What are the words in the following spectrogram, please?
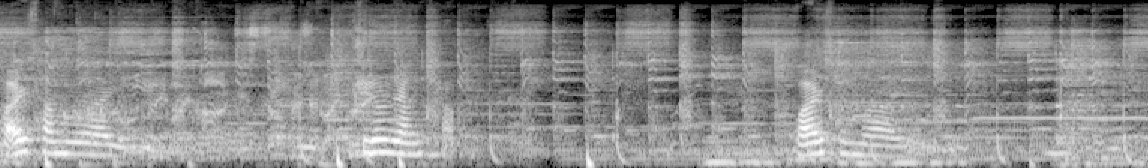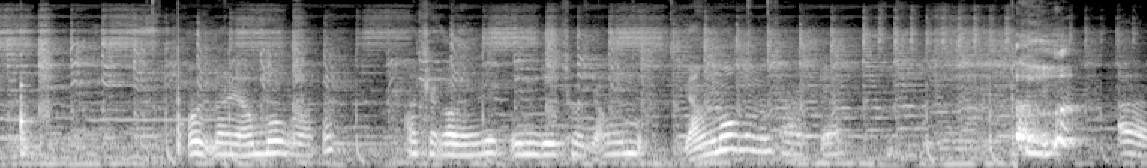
과일 사무라이. 기름 양탕. 과일 사무라이. 어, 나 약 먹어야 돼? 아, 제가 왠지, 왠지 저 약, 먹으면서 할게요. 아.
